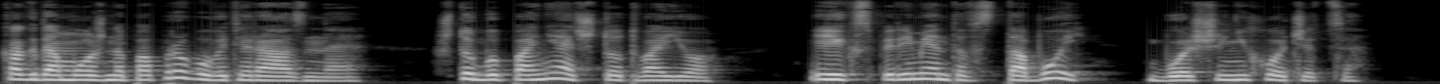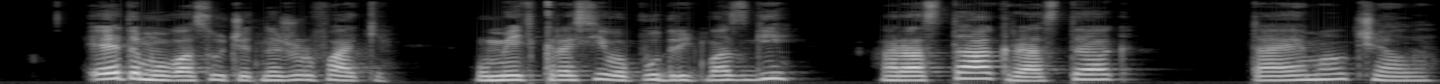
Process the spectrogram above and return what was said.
когда можно попробовать разное, чтобы понять, что твое. И экспериментов с тобой больше не хочется. Этому вас учат на журфаке. Уметь красиво пудрить мозги? Раз так, раз так. Тая молчала.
